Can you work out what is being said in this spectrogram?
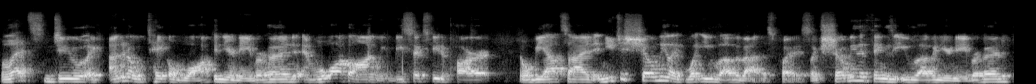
let's do like I'm going to take a walk in your neighborhood and we'll walk along. We can be six feet apart we'll be outside and you just show me like what you love about this place. Like show me the things that you love in your neighborhood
